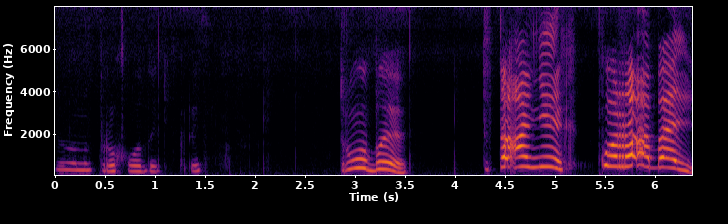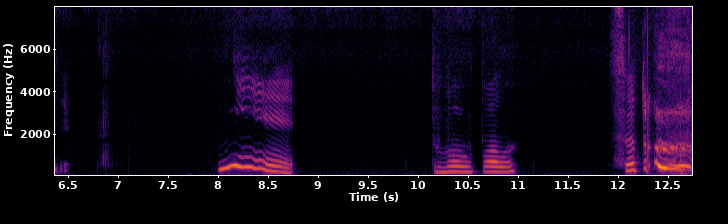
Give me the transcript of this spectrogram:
воно проходить крізь? Труби! Титанік! Корабель! Ні. Труба упала. Це труба.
